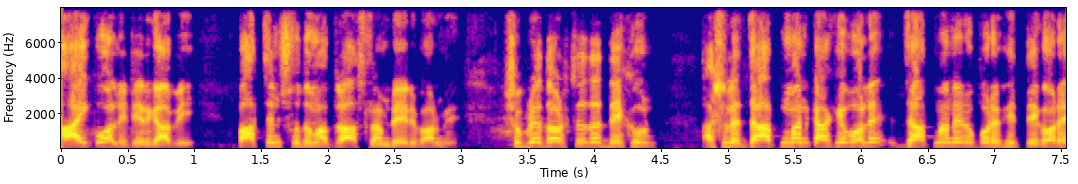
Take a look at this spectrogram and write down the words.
হাই কোয়ালিটির গাবি পাচ্ছেন শুধুমাত্র আসলাম ডেয়ারি ফার্মে সুপ্রিয় দর্শক শ্রোতা, দেখুন আসলে জাতমান কাকে বলে? জাতমানের উপরে ভিত্তি করে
